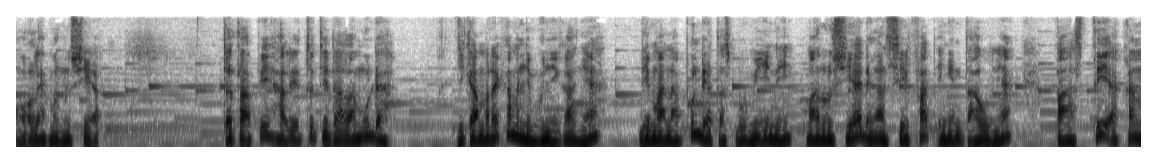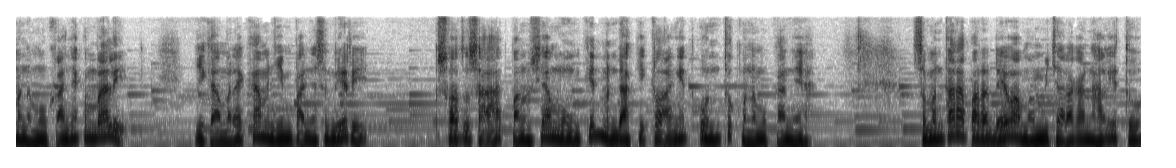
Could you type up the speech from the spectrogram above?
oleh manusia. Tetapi hal itu tidaklah mudah. Jika mereka menyembunyikannya, Di mana pun di atas bumi ini, manusia dengan sifat ingin tahunya pasti akan menemukannya kembali. Jika mereka menyimpannya sendiri, suatu saat manusia mungkin mendaki ke langit untuk menemukannya. Sementara para dewa membicarakan hal itu,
